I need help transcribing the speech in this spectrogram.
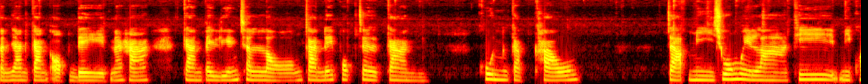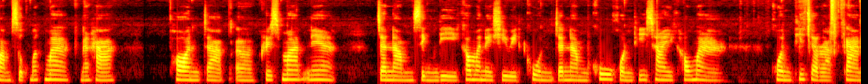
สัญญาณการออกเดตนะคะ การไปเลี้ยงฉลอง การได้พบเจอกัน คุณกับเขา จะมีช่วงเวลาที่มีความสุขมาก ๆ นะคะ พรจากคริสต์มาสเนี่ย จะนำสิ่งดีเข้ามาในชีวิตคุณ จะนำคู่คนที่ใช่เข้ามา คนที่จะรักกัน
